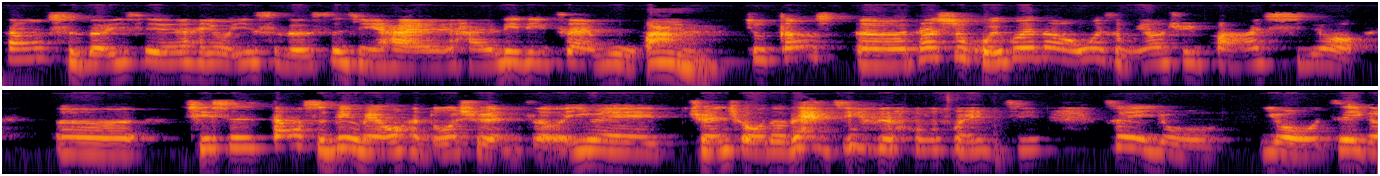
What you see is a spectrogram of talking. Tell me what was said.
当时的一些很有意思的事情还还历历在目吧。嗯、就当时呃，但是回归到为什么要去巴西哦，呃，其实当时并没有很多选择，因为全球都在金融危机，所以有有这个。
